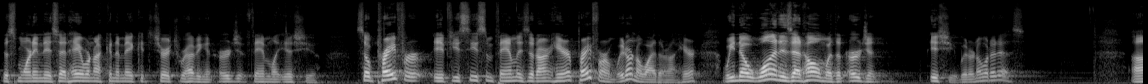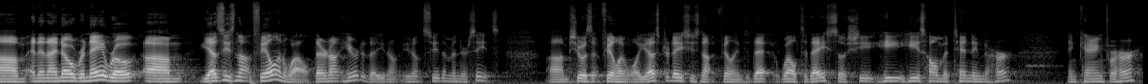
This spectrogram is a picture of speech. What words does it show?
This morning they said, Hey, we're not going to make it to church. We're having an urgent family issue. So pray for, if you see some families that aren't here, pray for them. We don't know why they're not here. We know one is at home with an urgent issue. We don't know what it is. Um, and then I know Renee wrote, um, Yezi's not feeling well. They're not here today. You don't, you don't see them in their seats. Um, she wasn't feeling well yesterday. She's not feeling today, well today. So she, he, he's home attending to her and caring for her.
